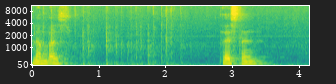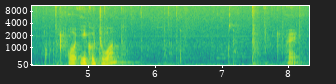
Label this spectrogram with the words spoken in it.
numbers less than or equal to 1 right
